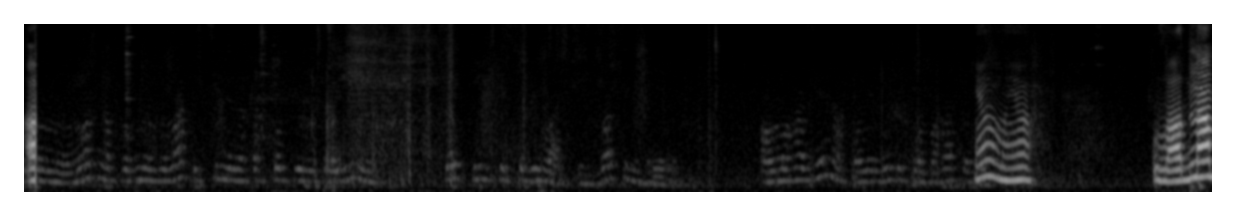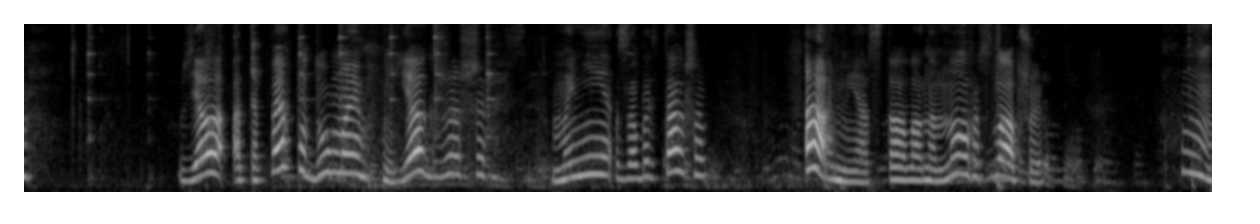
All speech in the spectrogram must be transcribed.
А... Можна прогнозувати ціни на картоплю в Україні. Це тільки собівартість 20 гривень. А в магазинах вони будуть набагато Ё-моё. Ладно. Взяла, а тепер подумаємо, як же ж мені зробити так, щоб армія стала намного слабшою. Хм.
